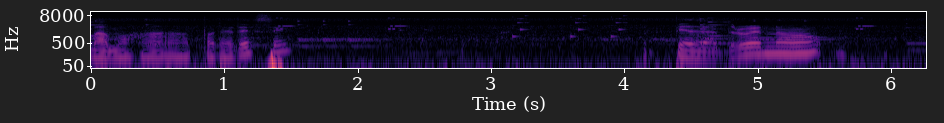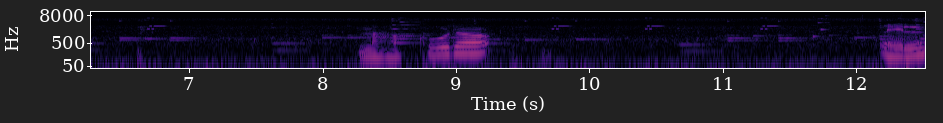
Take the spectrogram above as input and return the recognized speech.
Vamos a poner ese. Piedra trueno. Más oscuro. El...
